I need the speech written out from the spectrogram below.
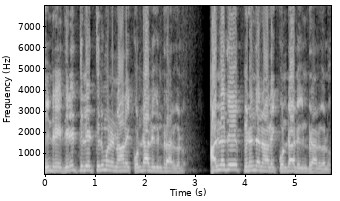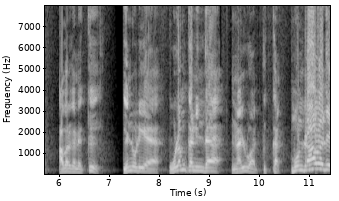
இன்றைய தினத்திலே திருமண நாளை கொண்டாடுகின்றார்களோ அல்லது பிறந்த நாளை கொண்டாடுகின்றார்களோ அவர்களுக்கு என்னுடைய உளம் கனிந்த நல்வாழ்த்துக்கள். மூன்றாவது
